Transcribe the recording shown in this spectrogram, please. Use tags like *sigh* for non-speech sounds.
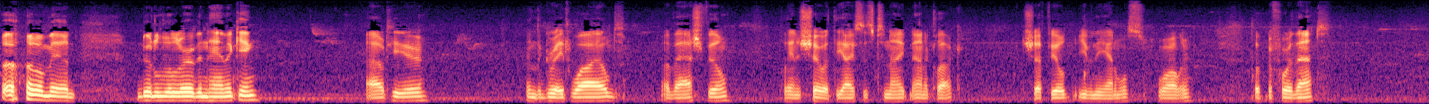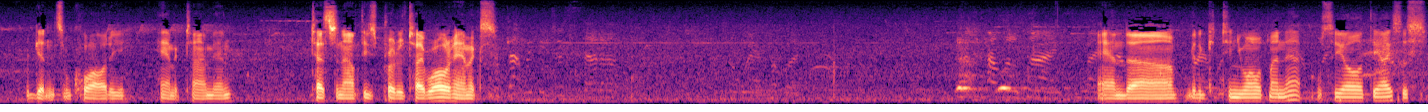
*laughs* oh man, I'm doing a little urban hammocking out here in the great wild of Asheville. Playing a show at the Isis tonight, 9 o'clock. Sheffield, even the animals, Waller. But before that, we're getting some quality hammock time in. Testing out these prototype Waller hammocks. And uh, I'm going to continue on with my nap. We'll see y'all at the ISIS.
